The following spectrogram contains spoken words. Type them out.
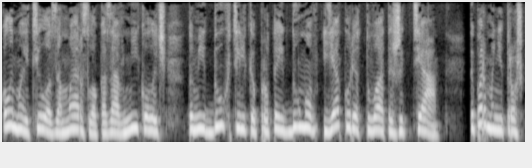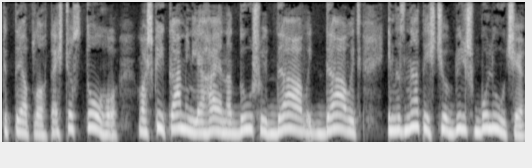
Коли моє тіло замерзло, казав Ніколич, то мій дух тільки про те й думав, як урятувати життя. Тепер мені трошки тепло, та що з того? Важкий камінь лягає на душу й давить, давить, і не знати, що більш болюче,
